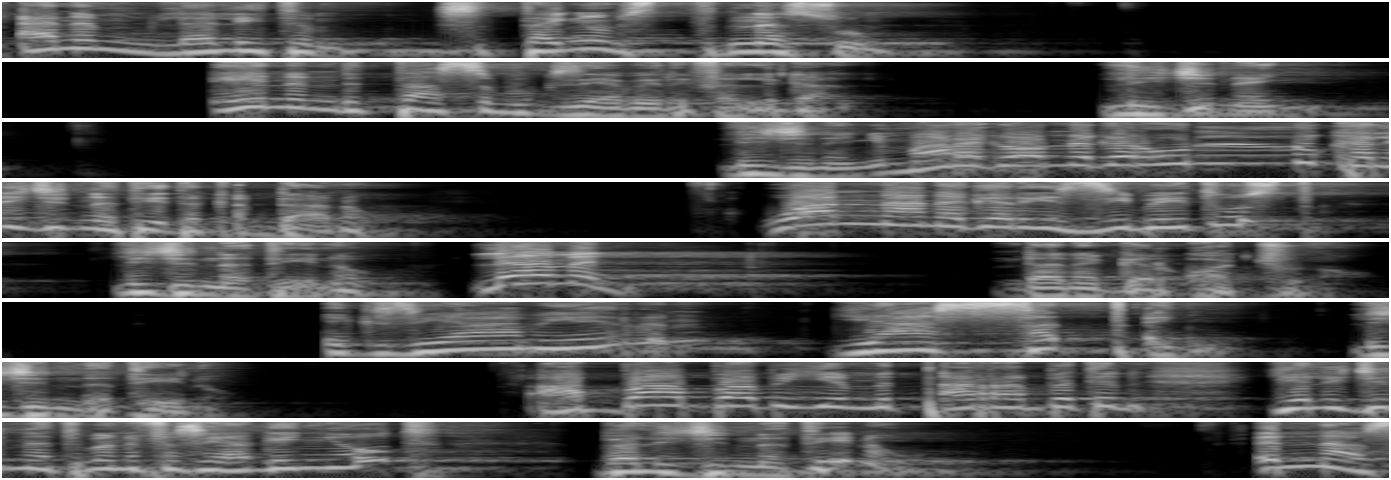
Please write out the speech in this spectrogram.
ቀንም ሌሊትም ስተኙም ስትነሱም ይህን እንድታስቡ እግዚአብሔር ይፈልጋል። ልጅ ነኝ። ልጅ ነኝ። ማረጋውን ነገር ሁሉ ከልጅነቴ የተቀዳ ነው። ዋና ነገር የዚህ ቤት ውስጥ ልጅነቴ ነው። ለምን? እንደነገርኳችሁ ነው እግዚአብሔርን ያሰጠኝ ልጅነቴ ነው። አባ አባ ብዬ የምጣራበትን የልጅነት መንፈስ ያገኘሁት በልጅነቴ ነው። እናስ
